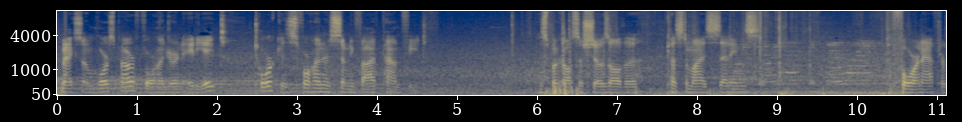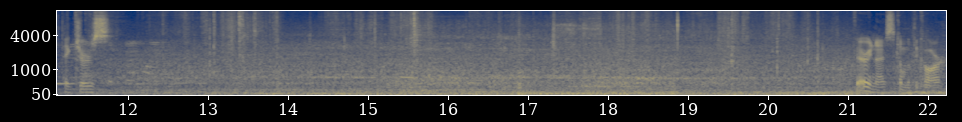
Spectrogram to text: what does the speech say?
Maximum horsepower 488. Torque is 475 pound feet. This book also shows all the customized settings, before and after pictures. Very nice to come with the car.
